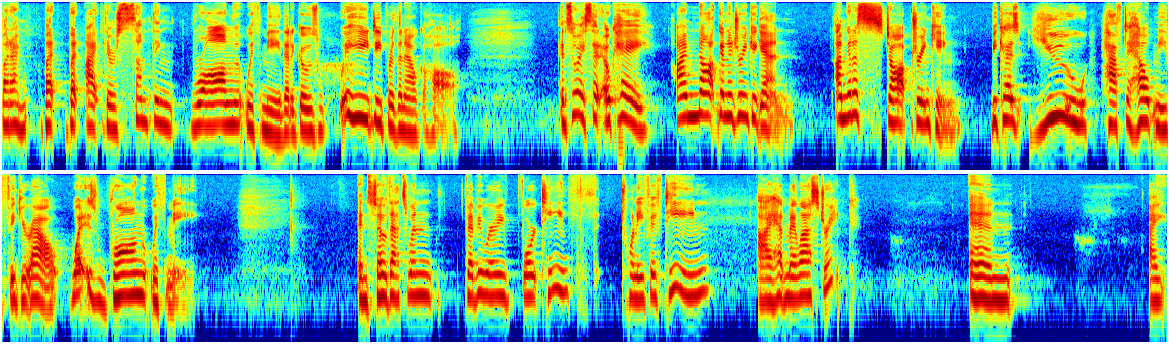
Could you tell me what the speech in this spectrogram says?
but I'm but but I there's something wrong with me that it goes way deeper than alcohol. And so I said, "Okay, I'm not going to drink again. I'm going to stop drinking because you have to help me figure out what is wrong with me." And so that's when February 14th, 2015, I had my last drink. And I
